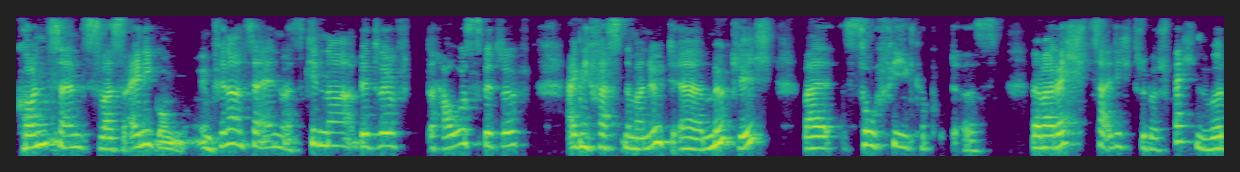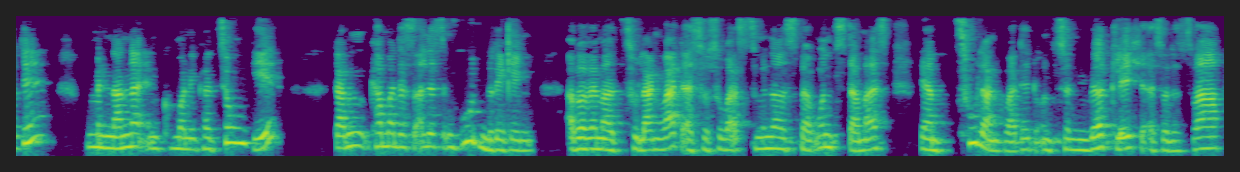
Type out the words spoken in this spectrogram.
Konsens, was Einigung im Finanziellen, was Kinder betrifft, Haus betrifft, eigentlich fast nicht mehr nöt äh, möglich, weil so viel kaputt ist. Wenn man rechtzeitig drüber sprechen würde und miteinander in Kommunikation geht, dann kann man das alles im Guten regeln. Aber wenn man zu lang wartet, also so war es zumindest bei uns damals, wir haben zu lang gewartet und sind wirklich, also das war,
